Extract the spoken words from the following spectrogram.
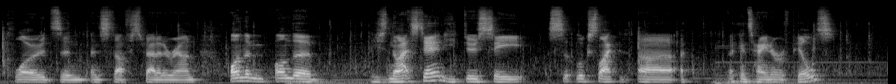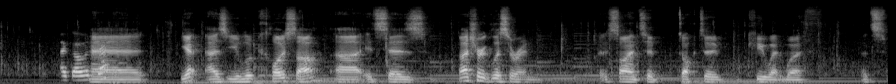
clothes and, and stuff spattered around on the on the his nightstand. You do see looks like uh, a, a container of pills. I go and grab And yep, as you look closer, uh, it says nitroglycerin, assigned to Dr. Q Wentworth. That's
